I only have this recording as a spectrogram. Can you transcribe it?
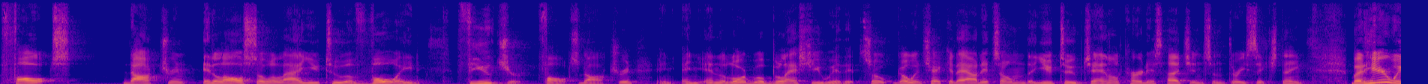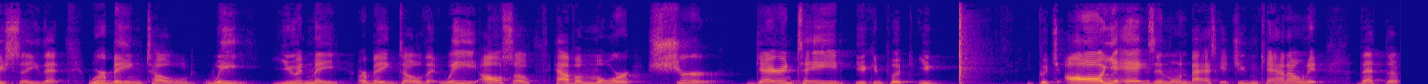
false doctrine. It'll also allow you to avoid future false doctrine, and, and, and the Lord will bless you with it. So go and check it out. It's on the YouTube channel, Curtis Hutchinson 316. But here we see that we're being told, we you and me, are being told that we also have a more sure, guaranteed, you can put you put all your eggs in one basket, you can count on it that the,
